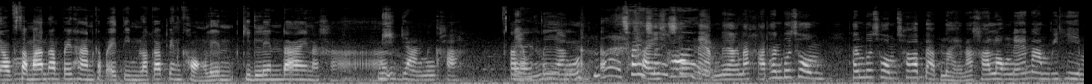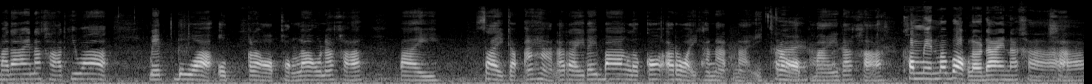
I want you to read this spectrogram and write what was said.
เราสามารถนำไปทานกับไอติม แล้วก็เป็นของเล่นกินเล่นได้นะคะมีอีกอย่างหนึ่งค่ะแหนมเนืองอ่าใช่ใครใช่ชอบใช่แหนมเนืองนะคะ ท่านผู้ชมท่านผู้ชมชอบแบบไหนนะคะ ลองแนะนำวิธีมาได้นะคะ ที่ว่าเม็ดบัวอบกรอบของเรานะคะ ไปใส่กับอาหารอะไรได้บ้าง แล้วก็อร่อยขนาดไหนกรอบไหมนะคะ คอมเมนต์มาบอกเราได้นะคะ ค่ะอ่า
